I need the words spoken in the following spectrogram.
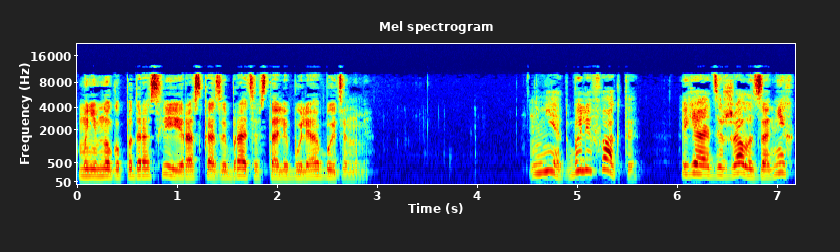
мы немного подросли и рассказы братьев стали более обыденными. Нет, были факты. Я держалась за них,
